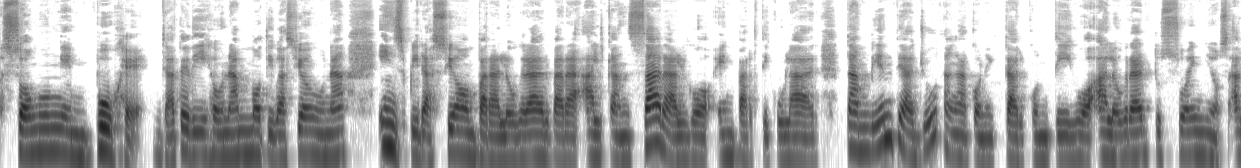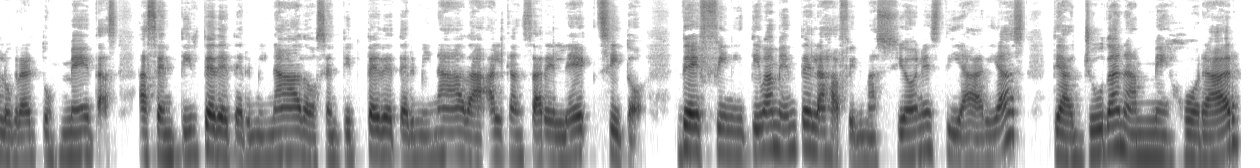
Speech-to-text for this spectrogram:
son un empuje, ya te dije, una motivación, una inspiración para lograr, para alcanzar algo en particular. También te ayudan a conectar contigo, a lograr tus sueños, a lograr tus metas, a sentirte determinado, sentirte determinada, alcanzar el éxito. Definitivamente las afirmaciones diarias te ayudan a mejorar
